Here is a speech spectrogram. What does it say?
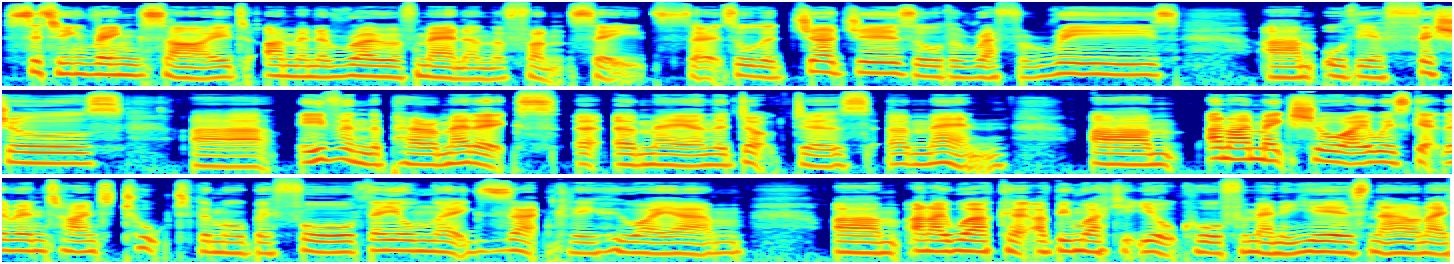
Sitting ringside, I'm in a row of men on the front seats. So it's all the judges, all the referees, um, all the officials, Uh, even the paramedics are, are male and the doctors are men. Um, and I make sure I always get there in time to talk to them all before. They all know exactly who I am. Um, and I work at, I've been working at York Hall for many years now, and I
